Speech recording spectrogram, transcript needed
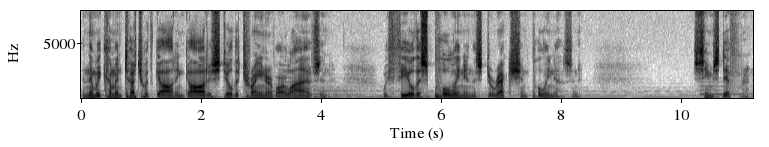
And then we come in touch with God, and God is still the trainer of our lives. And we feel this pulling in this direction, pulling us, and it seems different.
